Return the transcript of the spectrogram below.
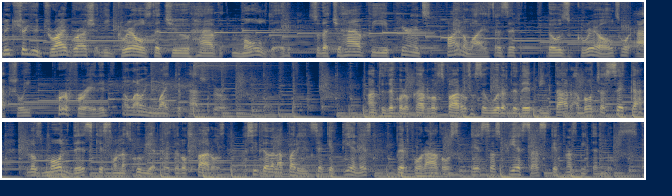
Make sure you dry brush the grills that you have molded so that you have the appearance finalized as if those grills were actually perforated, allowing light to pass through. Antes de colocar los faros, asegúrate de pintar a brocha seca los moldes que son las cubiertas de los faros. Así te da la apariencia que tienes perforados esas piezas que transmiten luz.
